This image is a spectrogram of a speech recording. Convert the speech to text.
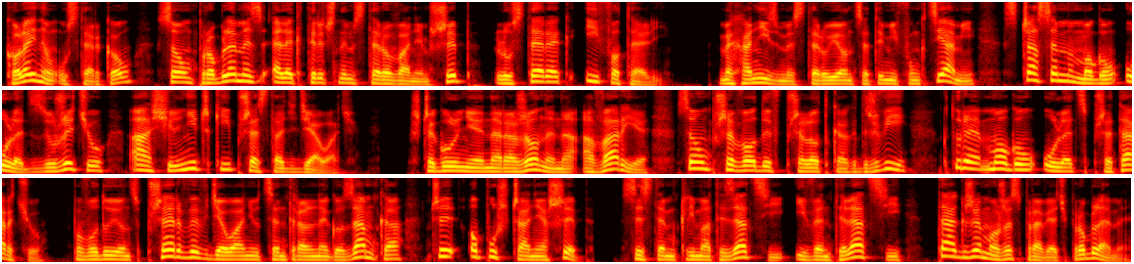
Kolejną usterką są problemy z elektrycznym sterowaniem szyb, lusterek i foteli. Mechanizmy sterujące tymi funkcjami z czasem mogą ulec zużyciu, a silniczki przestać działać. Szczególnie narażone na awarie są przewody w przelotkach drzwi, które mogą ulec przetarciu, powodując przerwy w działaniu centralnego zamka czy opuszczania szyb. System klimatyzacji i wentylacji także może sprawiać problemy.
